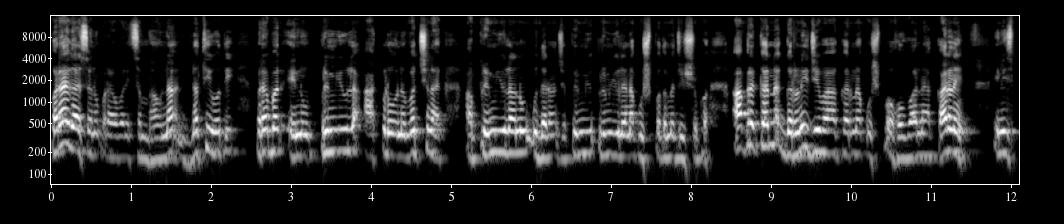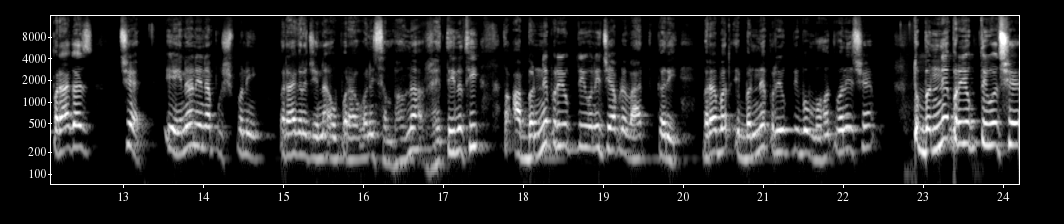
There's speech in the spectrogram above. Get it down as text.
પરાગાસન ઉપર આવવાની સંભાવના નથી હોતી. બરાબર? એનું પ્રિમ્યુલા આંકડો અને વચનાક, આ પ્રિમ્યુલાનું ઉદાહરણ છે. પ્રિમ્યુ, પ્રિમ્યુલાના પુષ્પ તમે જોઈ શકો. આ પ્રકારના ગરણી જેવા આકારના પુષ્પ હોવાના કારણે એની પરાગજ છે, એ એના ને એના પુષ્પની પરાગરજ એના ઉપર આવવાની સંભાવના રહેતી નથી. તો આ બંને પ્રયુક્તિઓની જે આપણે વાત કરી, બરાબર? એ બંને પ્રયુક્તિ બહુ મહત્વની છે. તો બંને પ્રયુક્તિઓ છે,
